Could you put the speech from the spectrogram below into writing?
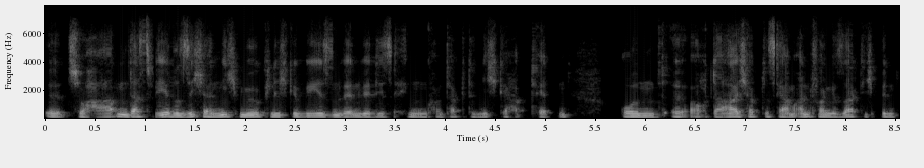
äh, zu haben. Das wäre sicher nicht möglich gewesen, wenn wir diese engen Kontakte nicht gehabt hätten. Und äh, auch da, ich habe das ja am Anfang gesagt, ich bin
